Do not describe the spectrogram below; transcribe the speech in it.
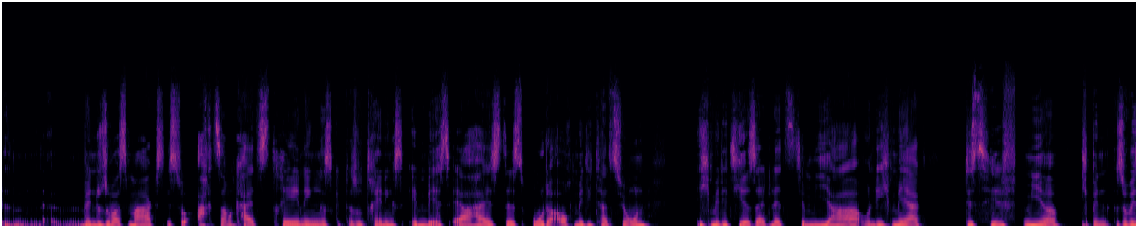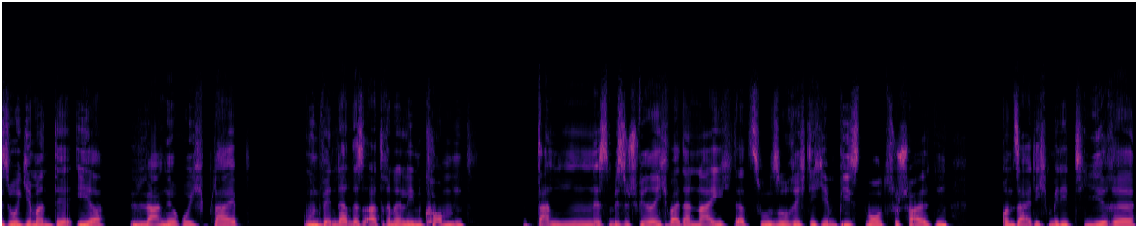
äh, wenn du sowas magst, ist so Achtsamkeitstraining. Es gibt also Trainings im BSR heißt es oder auch Meditation. Ich meditiere seit letztem Jahr und ich merke, das hilft mir. Ich bin sowieso jemand, der eher lange ruhig bleibt. Und wenn dann das Adrenalin kommt, dann ist es ein bisschen schwierig, weil dann neige ich dazu, so richtig im Beast-Mode zu schalten. Und seit ich meditiere,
